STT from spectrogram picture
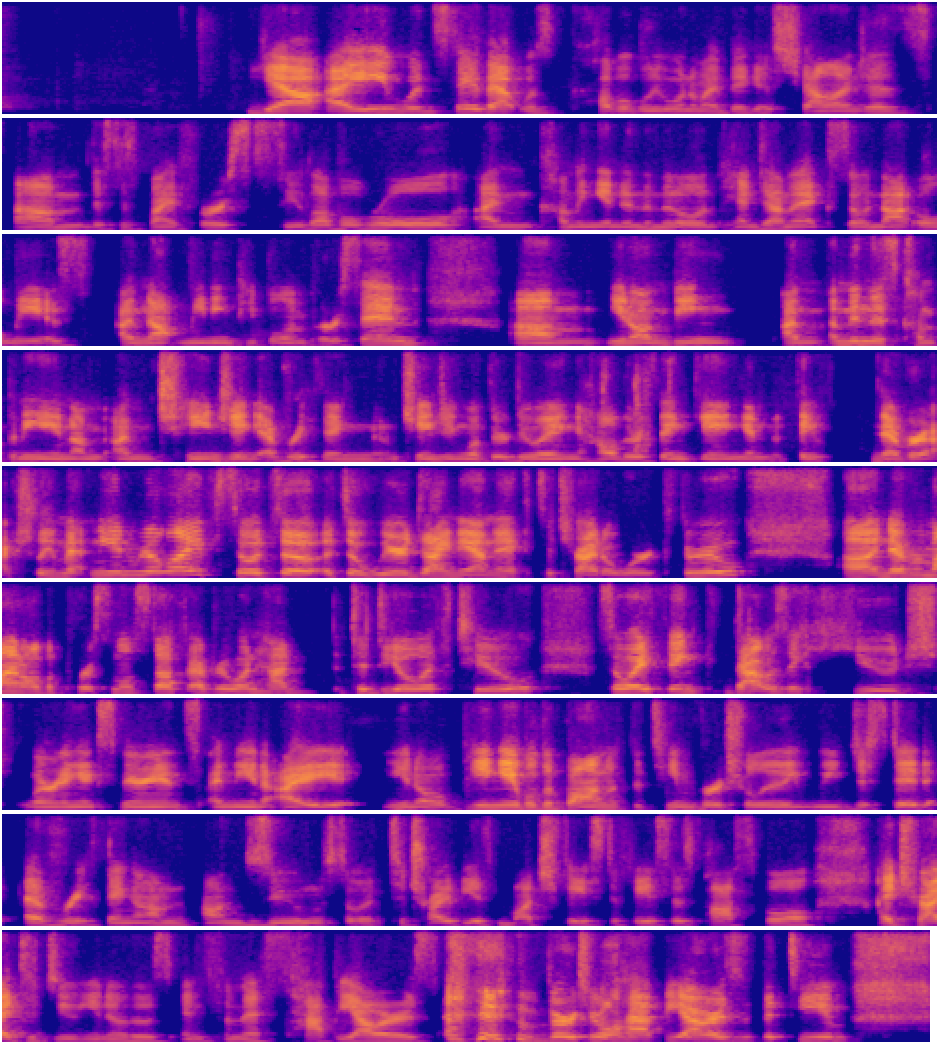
Yeah, I would say that was probably one of my biggest challenges. Um, this is my first C level role. I'm coming in in the middle of the pandemic, so not only is I'm not meeting people in person, um, you know, I'm being I'm, I'm in this company and I'm, I'm changing everything. I'm changing what they're doing, how they're thinking, and they've never actually met me in real life. So it's a it's a weird dynamic to try to work through. Uh, never mind all the personal stuff everyone had to deal with too. So I think that was a huge learning experience. I mean, I you know being able to bond with the team virtually, we just did everything on on Zoom, so to try to be as much face to face as possible. I tried to do you know those infamous happy hours, virtual happy hours with the team,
